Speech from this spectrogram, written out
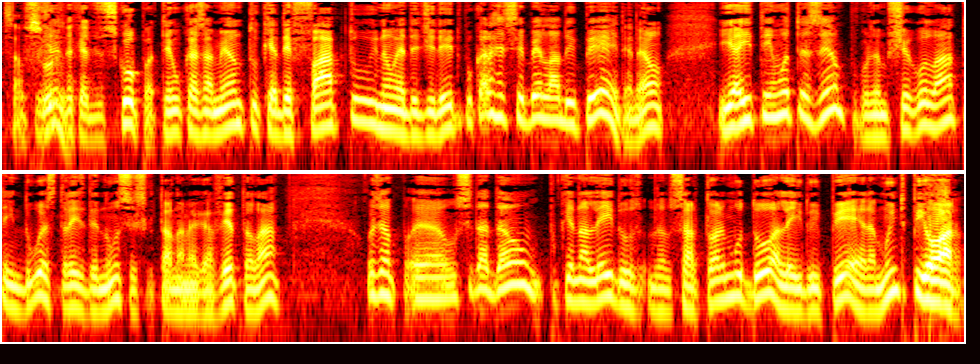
isso é absurdo. Desculpa, tem o casamento que é de fato e não é de direito para o cara receber lá do IP, entendeu? E aí tem outro exemplo, por exemplo, chegou lá, tem duas, três denúncias que estão tá na minha gaveta lá, por exemplo, é, o cidadão, porque na lei do, do Sartori mudou a lei do IP, era muito pior.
